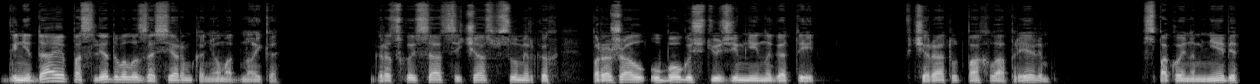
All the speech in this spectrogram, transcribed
гнедая последовала за серым конем однойка. Городской сад сейчас в сумерках поражал убогостью зимней ноготы. Вчера тут пахло апрелем. В спокойном небе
